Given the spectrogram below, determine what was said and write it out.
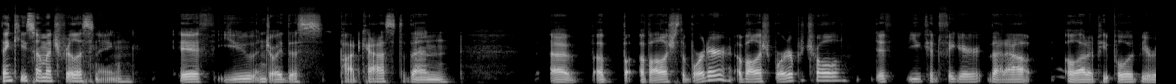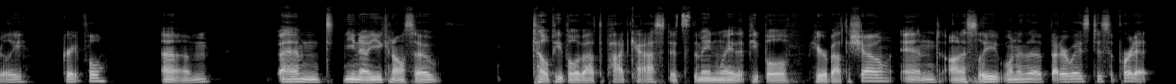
Thank you so much for listening if you enjoyed this podcast, then uh, ab- abolish the border, abolish border patrol. If you could figure that out, a lot of people would be really grateful. Um, and you know, you can also tell people about the podcast. It's the main way that people hear about the show, and honestly, one of the better ways to support it.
